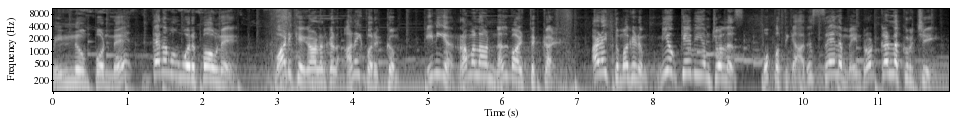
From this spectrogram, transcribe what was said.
மின்னும் பொண்ணு தினமும் ஒரு பவுனு. வாடிக்கையாளர்கள் அனைவருக்கும் இனிய ரமலான் நல்வாழ்த்துக்கள். அழைத்து மகிழும் நியூ கேவிஎம் ஜுவல்லர்ஸ் முப்பத்தி ஆறு சேலம் மெயின் ரோட் கள்ளக்குறிச்சி.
